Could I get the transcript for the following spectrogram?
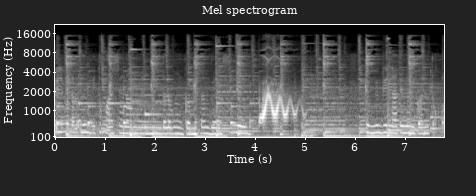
Pili mo talaga hindi ito kasi ng dalawang gamitan besi. Tingnan din natin ng ganito ko.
